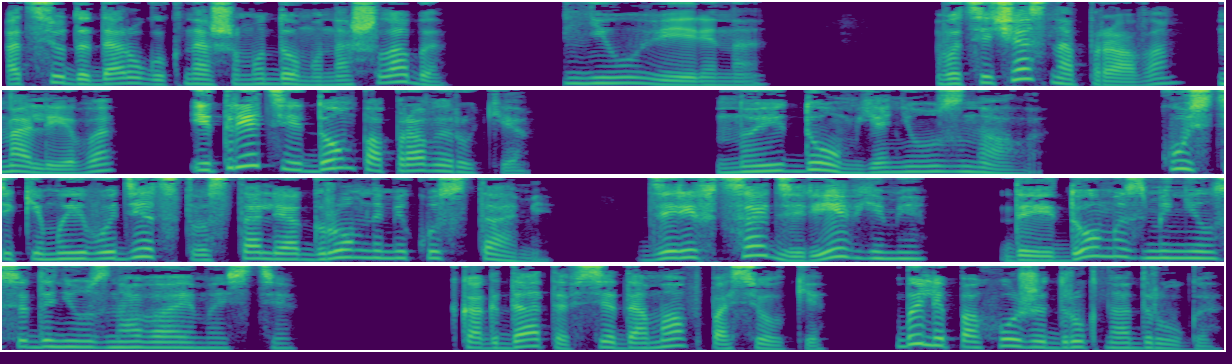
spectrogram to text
Отсюда дорогу к нашему дому нашла бы? Не уверена. Вот сейчас направо, налево и третий дом по правой руке. Но и дом я не узнала. Кустики моего детства стали огромными кустами, деревца деревьями, да и дом изменился до неузнаваемости. Когда-то все дома в поселке были похожи друг на друга,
